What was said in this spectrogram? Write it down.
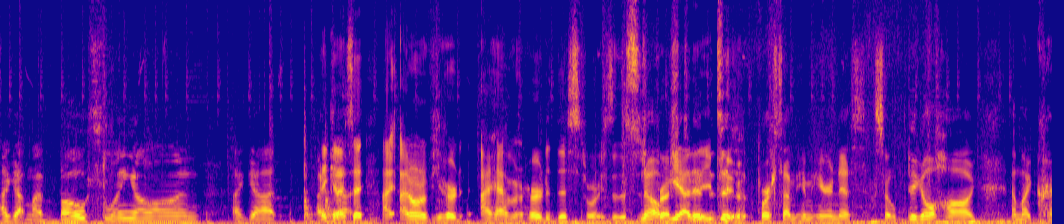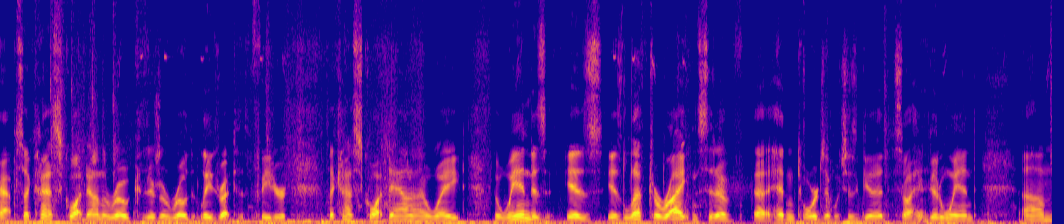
I got my bow sling on. I got. I hey, can got, I say, I, I don't know if you heard, I haven't heard of this story, so this is no, fresh yeah, to this, me this too. is the first time him hearing this. So big old hog. I'm like, crap. So I kind of squat down the road because there's a road that leads right to the feeder. So I kind of squat down and I wait. The wind is is is left to right instead of uh, heading towards it, which is good. So I had good wind. Um,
